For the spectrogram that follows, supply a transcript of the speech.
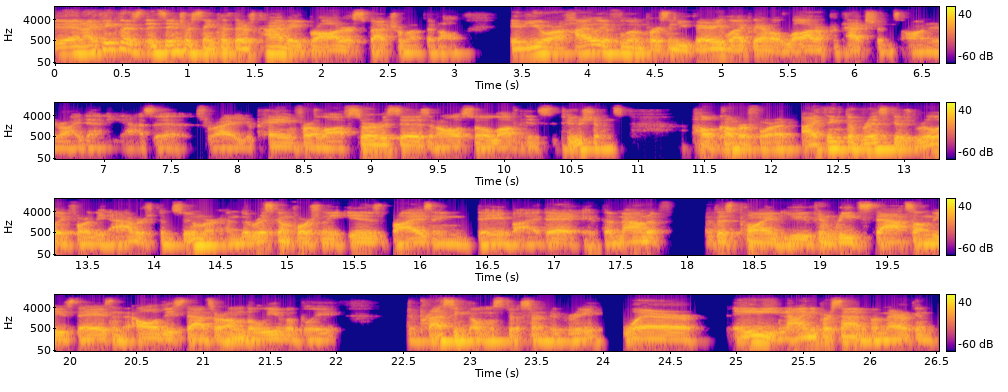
And I think it's interesting because there's kind of a broader spectrum of it all. If you are a highly affluent person, you very likely have a lot of protections on your identity as is, right? You're paying for a lot of services and also a lot of institutions help cover for it. I think the risk is really for the average consumer. And the risk, unfortunately, is rising day by day. The amount of, at this point, you can read stats on these days, and all these stats are unbelievably depressing almost to a certain degree, where 80, 90% of Americans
